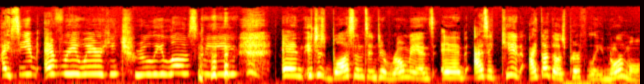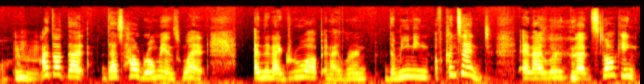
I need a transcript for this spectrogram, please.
i see him everywhere he truly loves me. And it just blossoms into romance. And as a kid i thought that was perfectly normal. I thought that that's how romance went and then I grew up and I learned the meaning of consent. And I learned that stalking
